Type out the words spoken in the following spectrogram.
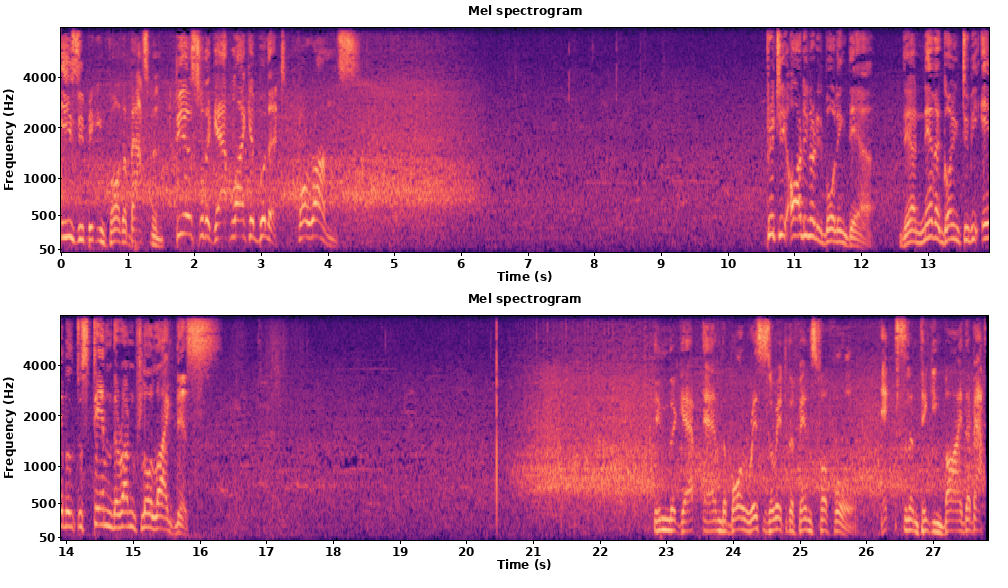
Easy picking for the batsman. Pierce through the gap like a bullet for runs. Pretty ordinary bowling there. They are never going to be able to stem the run flow like this. In the gap and the ball races away to the fence for four. Excellent thinking by the batsman.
